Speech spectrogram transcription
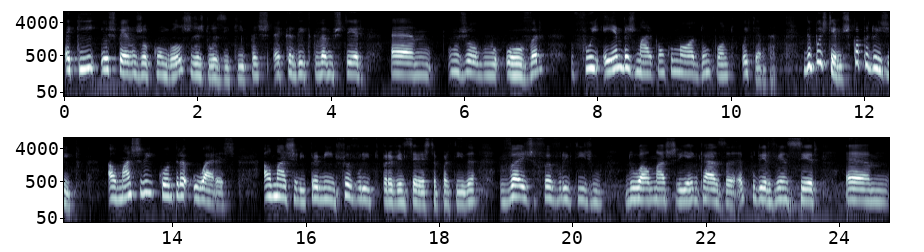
Aqui eu espero um jogo com golos das duas equipas. Acredito que vamos ter um, um jogo over. Fui em ambas marcam com uma odd de 1.80. Depois temos Copa do Egito, Al-Mashri contra o Aras. Al-Mashri, para mim, favorito para vencer esta partida. Vejo favoritismo do Al-Mashri em casa a poder vencer um,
